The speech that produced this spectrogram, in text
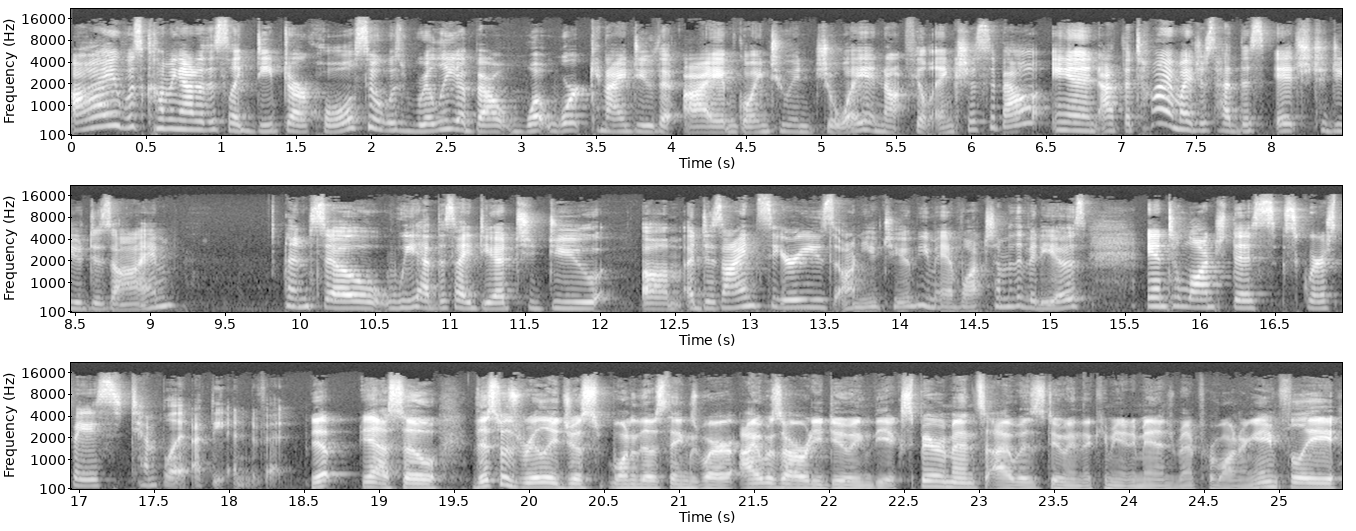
I was coming out of this like deep dark hole. So it was really about what work can I do that I am going to enjoy and not feel anxious about. And at the time, I just had this itch to do design. And so we had this idea to do um, a design series on YouTube. You may have watched some of the videos, and to launch this Squarespace template at the end of it. Yep. Yeah. So this was really just one of those things where I was already doing the experiments. I was doing the community management for Wandering Aimfully,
